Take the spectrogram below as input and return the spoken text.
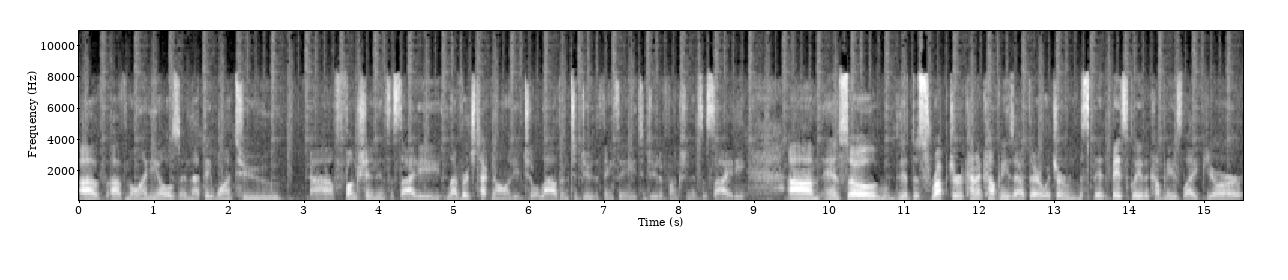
of, of millennials and that they want to uh, function in society, leverage technology to allow them to do the things they need to do to function in society. Um, and so the disruptor kind of companies out there, which are basically the companies like your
